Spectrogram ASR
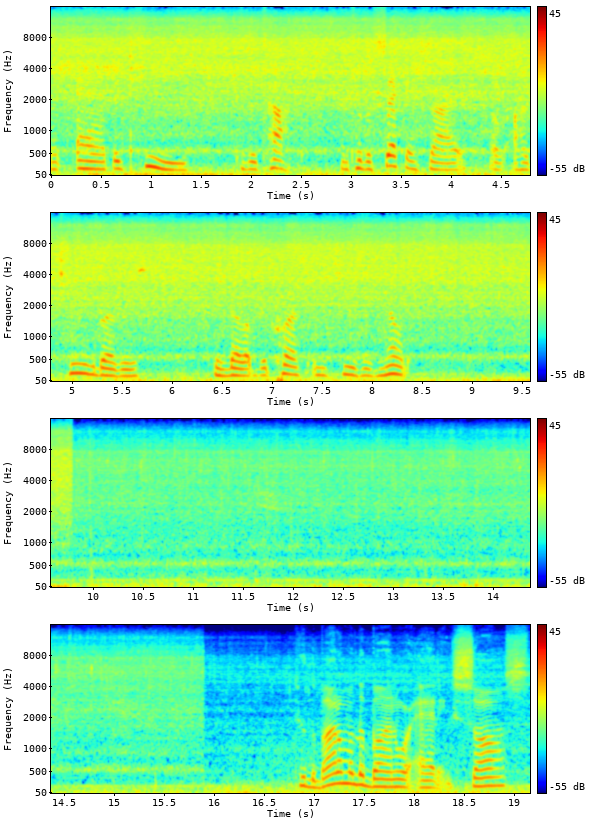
and add the cheese to the top until the second side of our cheeseburgers develop the crust and the cheese is melted. To the bottom of the bun, we're adding sauce.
